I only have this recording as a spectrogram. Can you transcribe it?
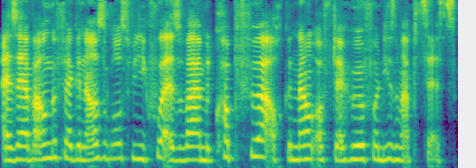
Also er war ungefähr genauso groß wie die Kuh. Also war er mit Kopfhöhe auch genau auf der Höhe von diesem Abszess.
